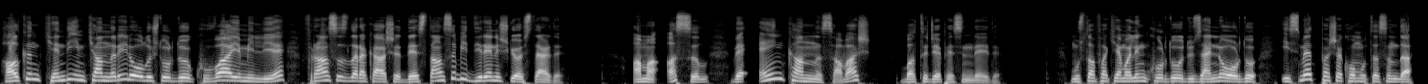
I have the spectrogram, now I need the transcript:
halkın kendi imkanlarıyla oluşturduğu Kuvayi Milliye Fransızlara karşı destansı bir direniş gösterdi. Ama asıl ve en kanlı savaş Batı cephesindeydi. Mustafa Kemal'in kurduğu düzenli ordu İsmet Paşa komutasında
